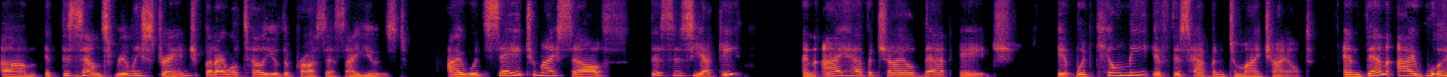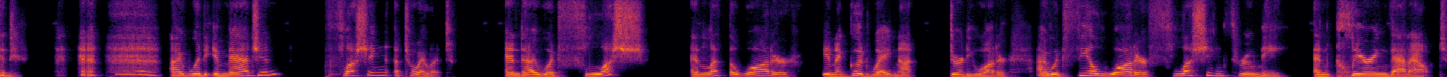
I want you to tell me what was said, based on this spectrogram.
um, it, this sounds really strange, but I will tell you the process I used. I would say to myself, this is yucky. And I have a child that age. It would kill me if this happened to my child. And then I would, I would imagine flushing a toilet and I would flush and let the water in a good way, not dirty water. I would feel water flushing through me and clearing that out.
